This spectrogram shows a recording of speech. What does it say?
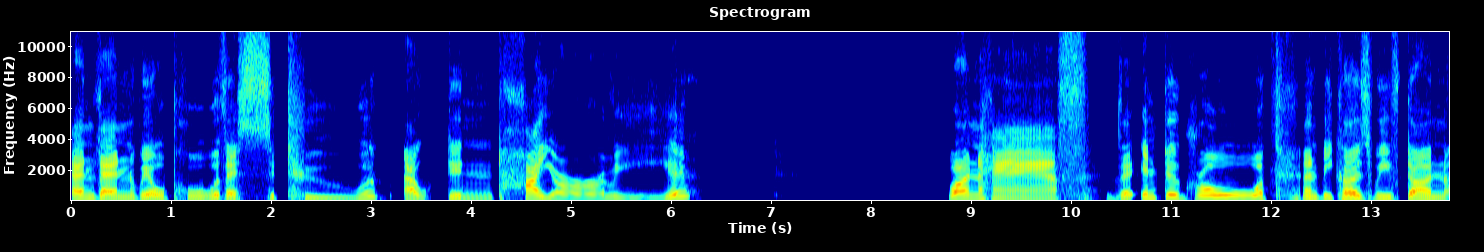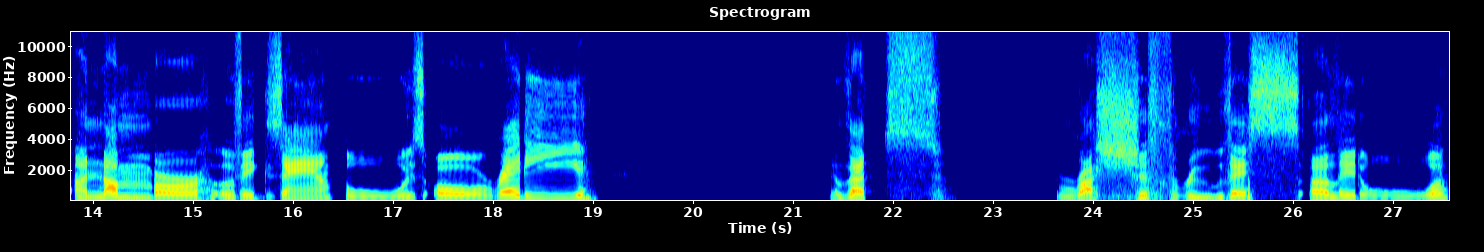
And then we'll pull this 2 out entirely one half the integral, and because we've done a number of examples already, let's rush through this a little.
